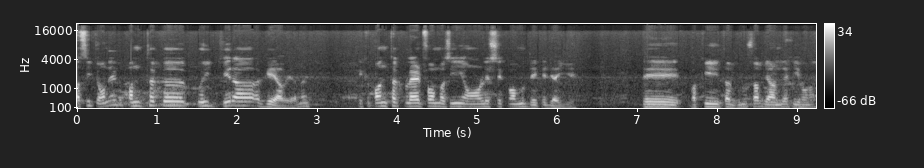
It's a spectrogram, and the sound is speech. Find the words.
ਅਸੀਂ ਚਾਹੁੰਦੇ ਹਾਂ ਕਿ ਪੰਥਕ ਕੋਈ ਚਿਹਰਾ ਅੱਗੇ ਆਵੇ ਹਨਾ। ਇੱਕ ਪੰਥਕ ਪਲੇਟਫਾਰਮ ਅਸੀਂ ਆਉਣ ਵਾਲੇ ਸਿੱਖ ਕੌਮ ਨੂੰ ਦੇ ਕੇ ਜਾਈਏ। ਤੇ ਬਾਕੀ ਤਾਂ ਗੁਰੂ ਸਾਹਿਬ ਜਾਣਦੇ ਕੀ ਹੋਣਾ।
